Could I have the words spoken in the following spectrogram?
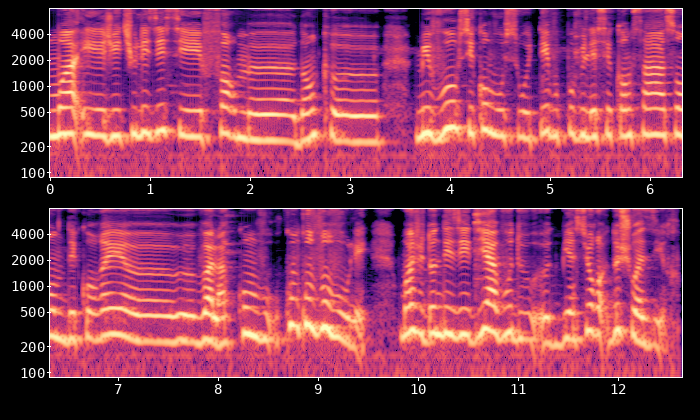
Moi, j'ai utilisé ces formes, donc, mais vous, c'est comme vous souhaitez. Vous pouvez laisser comme ça, sans décorer, voilà, comme vous, vous voulez. Moi, je donne des idées à vous, bien sûr, de choisir.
